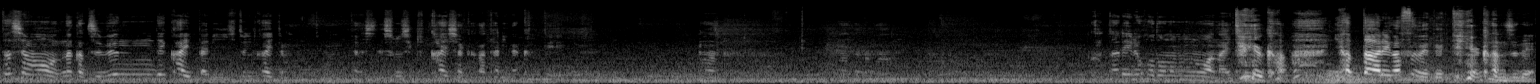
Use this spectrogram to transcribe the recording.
私もなんか自分で書いたり人に書いてもらったに対して正直解釈が足りなくてまあなんだろうな。語れるほどのものはないというか やったあれが全てっていう感じで。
